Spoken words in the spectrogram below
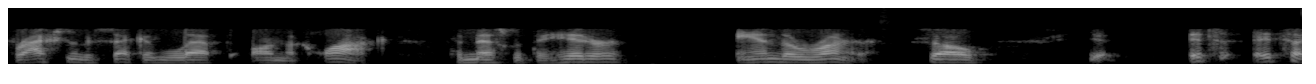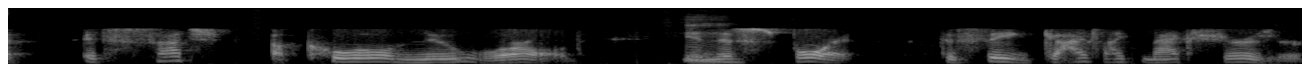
fraction of a second left on the clock to mess with the hitter and the runner. So it, it's it's a it's such a cool new world in hmm. this sport to see guys like Max Scherzer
